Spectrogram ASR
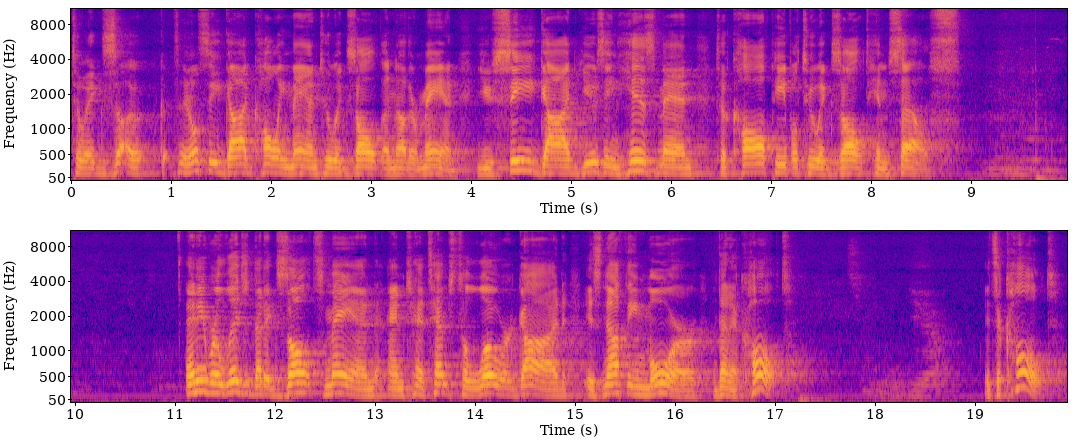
to exalt, you don't see God calling man to exalt another man. You see God using his men to call people to exalt himself. Any religion that exalts man and attempts to lower God is nothing more than a cult. It's a cult.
